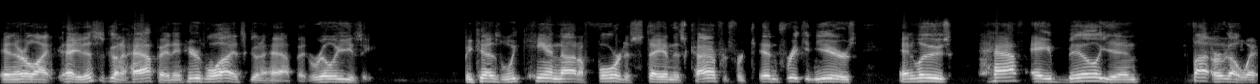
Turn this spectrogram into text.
And they're like, hey, this is going to happen. And here's why it's going to happen real easy because we cannot afford to stay in this conference for 10 freaking years and lose half a billion five, or no wait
